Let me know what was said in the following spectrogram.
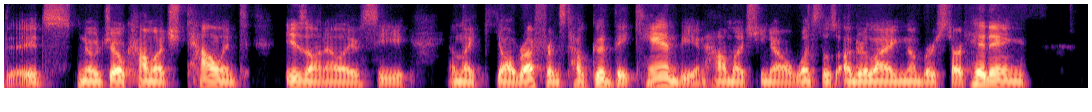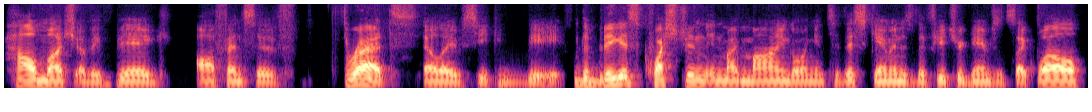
it's no joke how much talent is on LAFC and like y'all referenced how good they can be and how much, you know, once those underlying numbers start hitting, how much of a big offensive threat LAFC can be. The biggest question in my mind going into this game and into the future games, it's like, well,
